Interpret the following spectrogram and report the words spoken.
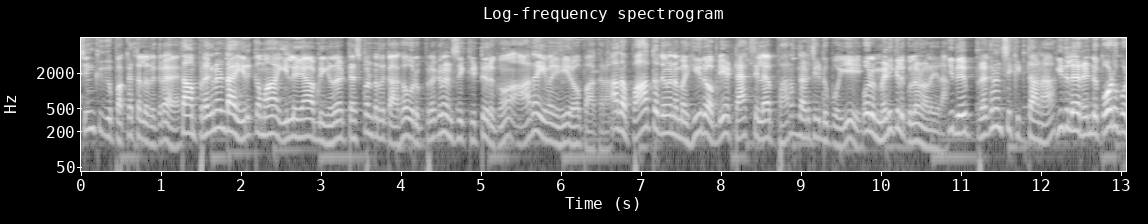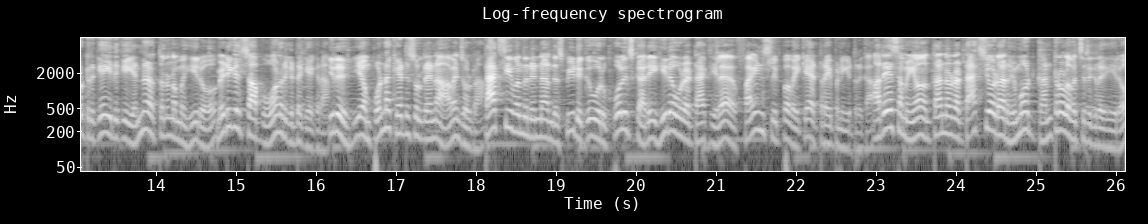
சிங்க்குக்கு பக்கத்துல இருக்கிற தான் பிரெக்னண்டா இருக்கமா இல்லையா அப்படிங்கறத டெஸ்ட் பண்றதுக்காக ஒரு பிரெக்னன்சி கிட் இருக்கும். அதை இவன் ஹீரோ பாக்குறான் அதை பார்த்ததுமே நம்ம ஹீரோ அப்படியே டாக்ஸில பறந்து அடிச்சுக்கிட்டு போய் ஒரு மெடிக்கலுக்குள்ள நுழையிறான். இது பிரெக்னன்சி கிட் தானா? இதுல ரெண்டு கோடு போட்டிருக்கே இதுக்கு என்ன அர்த்தம் நம்ம ஹீரோ மெடிக்கல் ஷாப் ஓனர் கிட்ட கேக்குறான். இரு என் பொண்ணை கேட்டு சொல்றேன்னு அவன் சொல்றான். டாக்ஸி வந்து நின்ன அந்த ஸ்பீடுக்கு ஒரு போலீஸ்காரி ஹீரோவோட டாக்ஸில ஃபைன் ஸ்லிப்பை வைக்க ட்ரை பண்ணிக்கிட்டு இருக்கான். அதே சமயம் தன்னோட டாக்ஸியோட ரிமோட் கண்ட்ரோல வச்சிருக்கிற ஹீரோ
